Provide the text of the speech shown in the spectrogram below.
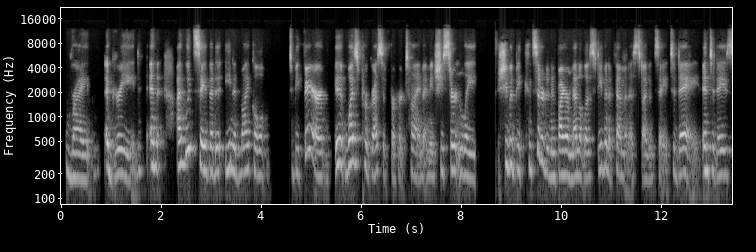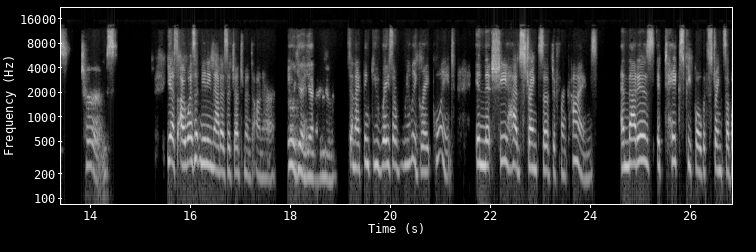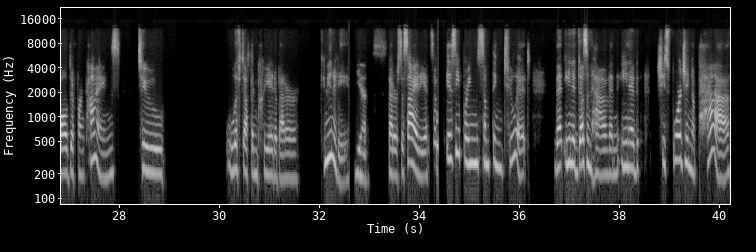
Right. Agreed. And I would say that Enid Michael, to be fair, it was progressive for her time. I mean, she certainly she would be considered an environmentalist, even a feminist, I would say, today, in today's terms. Yes, I wasn't meaning that as a judgment on her. Oh, yeah, yeah, I know. And I think you raise a really great point in that she had strengths of different kinds. And that is, it takes people with strengths of all different kinds to lift up and create a better community. Yes. Better society. And so Izzy brings something to it that Enid doesn't have. And Enid, she's forging a path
